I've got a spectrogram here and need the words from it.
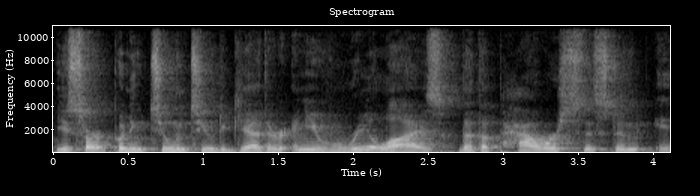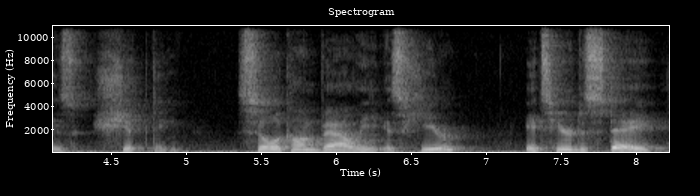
you start putting two and two together and you realize that the power system is shifting. Silicon Valley is here, it's here to stay,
